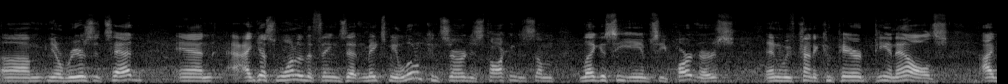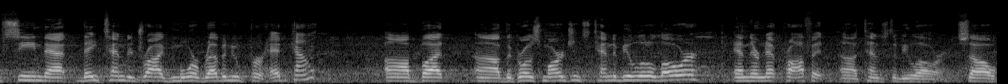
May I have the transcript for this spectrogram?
um, you know, rears its head. And I guess one of the things that makes me a little concerned is talking to some legacy EMC partners, and we've kind of compared P&Ls. I've seen that they tend to drive more revenue per head count, uh, but uh, the gross margins tend to be a little lower, and their net profit uh, tends to be lower. So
